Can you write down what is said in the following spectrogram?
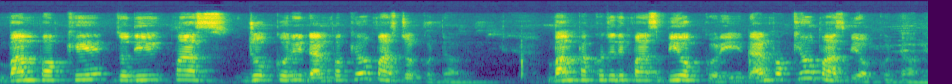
বাম পক্ষে যদি পাঁচ যোগ করি, ডান পক্ষেও পাঁচ যোগ করতে হবে। বাম পক্ষ যদি পাঁচ বিয়োগ করি, ডান পক্ষেও পাঁচ বিয়োগ করতে হবে।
